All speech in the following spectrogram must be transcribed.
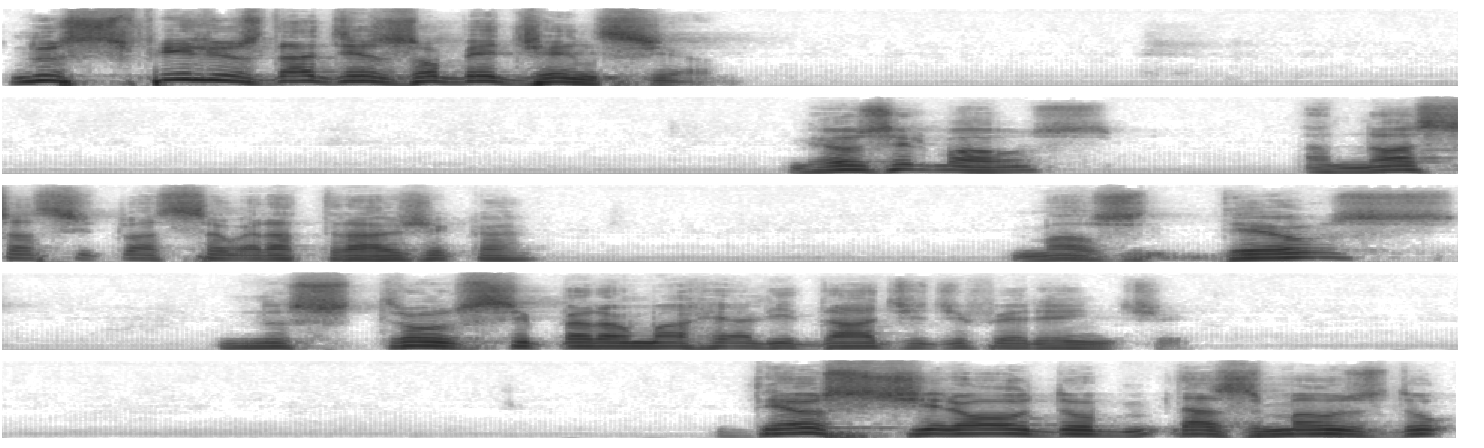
nos filhos da desobediência. Meus irmãos, a nossa situação era trágica, mas Deus nos trouxe para uma realidade diferente. Deus tirou do, das mãos do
